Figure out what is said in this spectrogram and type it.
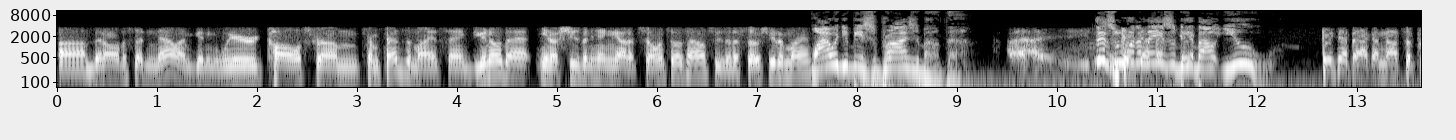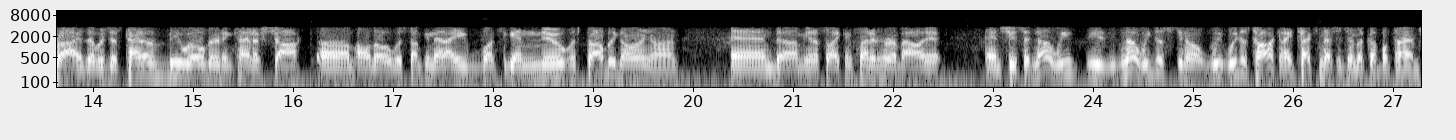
Um, then all of a sudden now I'm getting weird calls from, from friends of mine saying, do you know that, you know, she's been hanging out at so-and-so's house who's an associate of mine? Why would you be surprised about that? This is what amazes me about you. Take that back. I'm not surprised. I was just kind of bewildered and kind of shocked, um, although it was something that I once again knew was probably going on. And, um, you know, so I confronted her about it. And she said, no, we, no, we just, you know, we, we just talk. And I text messaged him a couple times.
